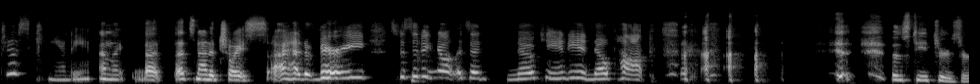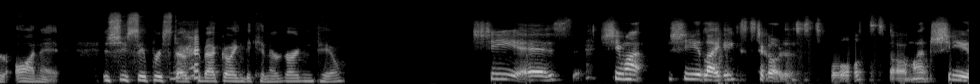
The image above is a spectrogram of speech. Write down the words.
just candy. I'm like, that that's not a choice. I had a very specific note that said no candy and no pop. Those teachers are on it. Is she super stoked about going to kindergarten too? She is. She want she likes to go to school so much. She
